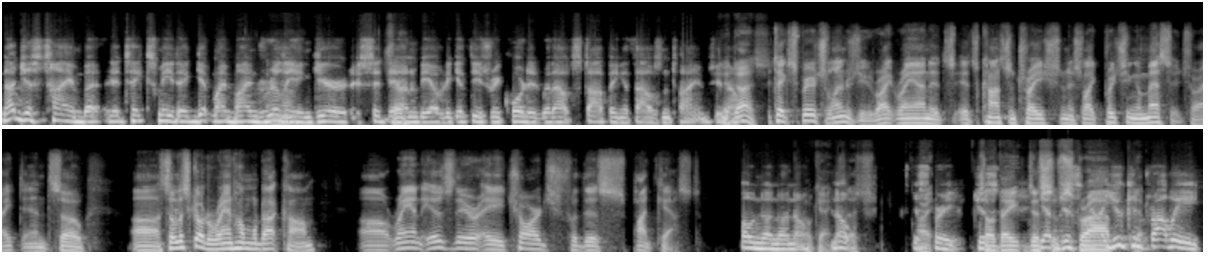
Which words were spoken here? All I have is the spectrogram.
not just time, but it takes me to get my mind really uh-huh. in gear to sit sure. down and be able to get these recorded without stopping a thousand times. You know, it does. It takes spiritual energy, right, Rand? It's it's concentration. It's like preaching a message, right? And so, uh, so let's go to randhummel.com. Uh, Rand, is there a charge for this podcast? Oh no, no, no. Okay, no, just right. free. Just, so they just yeah, subscribe. Just you can yep. probably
